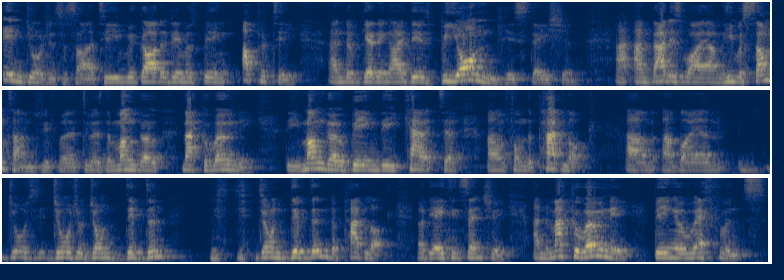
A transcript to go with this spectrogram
in Georgian society regarded him as being uppity and of getting ideas beyond his station. And that is why um, he was sometimes referred to as the Mungo Macaroni. The Mungo being the character um, from the Padlock um, uh, by um, George, George or John Dibdin. John Dibdin, the padlock of the 18th century, and the macaroni being a reference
